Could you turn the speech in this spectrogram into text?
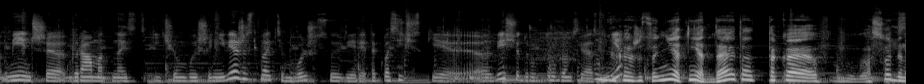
меньше грамотность и чем выше невежество, тем больше суеверий. Это классические э, вещи, друг с другом связаны. Мне нет? кажется, нет, нет, да, это такая В особенность,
